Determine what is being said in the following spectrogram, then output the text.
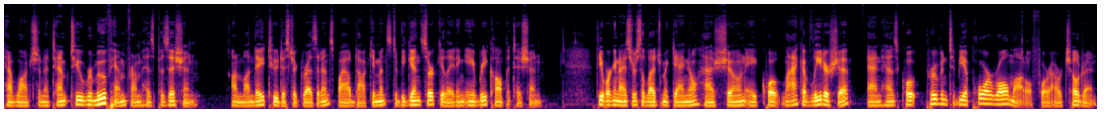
have launched an attempt to remove him from his position. On Monday, two district residents filed documents to begin circulating a recall petition. The organizers allege McDaniel has shown a, quote, lack of leadership and has, quote, proven to be a poor role model for our children.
